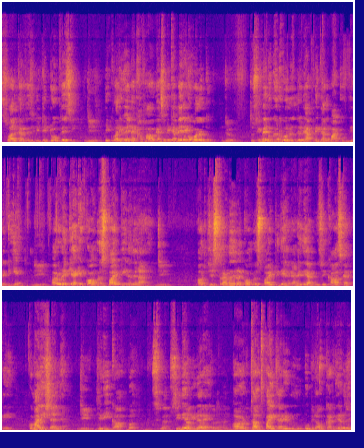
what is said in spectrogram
ਸਵਾਲ ਕਰਦੇ ਸੀ ਵੀ ਟੋਕਦੇ ਸੀ। ਜੀ। ਇੱਕ ਵਾਰੀ ਉਹ ਇੰਨਾ ਖਫਾ ਹੋ ਗਿਆ ਸੀ ਉਹਨੇ ਕਿਹਾ ਮੇਰੇ ਕੋ ਬੋਲਣ ਦਿਓ। ਜੋ। ਤੁਸੀਂ ਮੈਨੂੰ ਕਿਉਂ ਨਹੀਂ ਬੋਲਣ ਦਿੰਦੇ ਉਹਨੇ ਆਪਣੀ ਗੱਲ ਬਾਤ ਖੂਬੀ ਰੱਖੀ ਹੈ। ਜੀ। ਔਰ ਉਹਨੇ ਕਿਹਾ ਕਿ ਕਾਂਗਰਸ ਪਾਰਟੀ ਇਹਨਾਂ ਦੇ ਨਾਲ ਹੈ। ਜੀ। ਔਰ ਜਿਸ ਤਰ੍ਹਾਂ ਉਹਨਾਂ ਦੇ ਨਾਲ ਕਾਂਗਰਸ ਪਾਰਟੀ ਦੇ ਹਰਿਆਣੇ ਦੇ ਆਗੂ ਸੀ ਖਾਸ ਕਰਕੇ ਕੁਮਾਰੀ ਸ਼ੈਲਜਾ ਜੀ। ਜਿਹੜੀ ਸੀਨੀਅਰ ਲੀਡਰ ਹੈ। ਔਰ ਦਲਤ ਭਾਈਚਾਰੇ ਨੂੰ ਉਹ ਬਿਲੋਂਗ ਕਰਦੀ ਹੈ ਉਹਦੇ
